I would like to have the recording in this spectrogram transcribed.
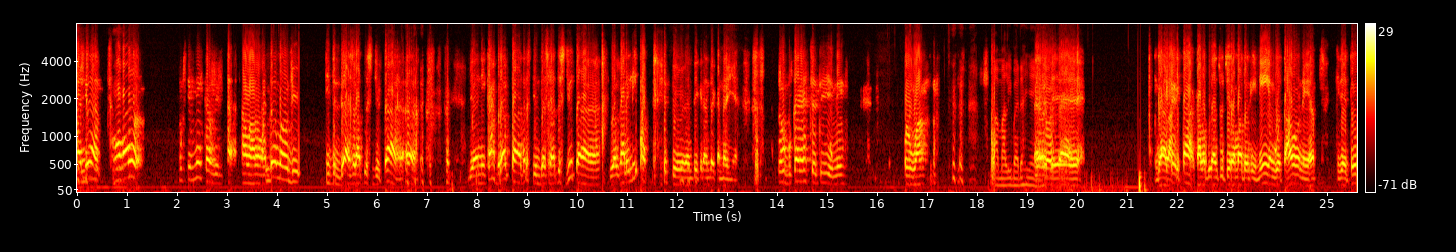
Anda awal musim nikah, Pin. Awal anda mau di didenda 100 juta. Dia nikah berapa? Terus denda 100 juta. Dua kali lipat. Itu nanti anda kenanya Lo bukannya jadi ini peluang. amal ibadahnya ya? Eh, enggak lah. Kita kalau bulan suci Ramadan ini yang gue tahu nih ya kita itu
